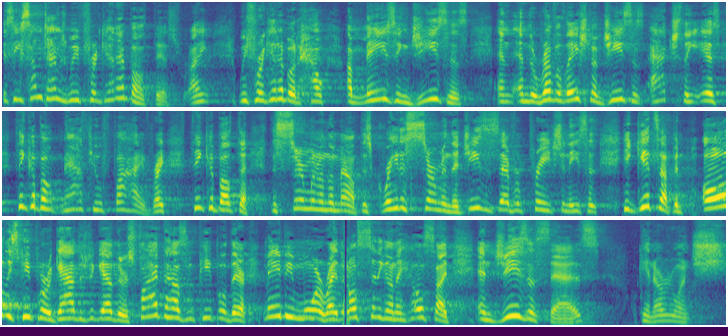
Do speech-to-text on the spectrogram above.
You see, sometimes we forget about this, right? We forget about how amazing Jesus and, and the revelation of Jesus actually is. Think about Matthew 5, right? Think about the, the Sermon on the Mount, this greatest sermon that Jesus ever preached. And he says, he gets up and all these people are gathered together. There's 5,000 people there, maybe more, right? They're all sitting on a hillside. And Jesus says, okay, now everyone, shh,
